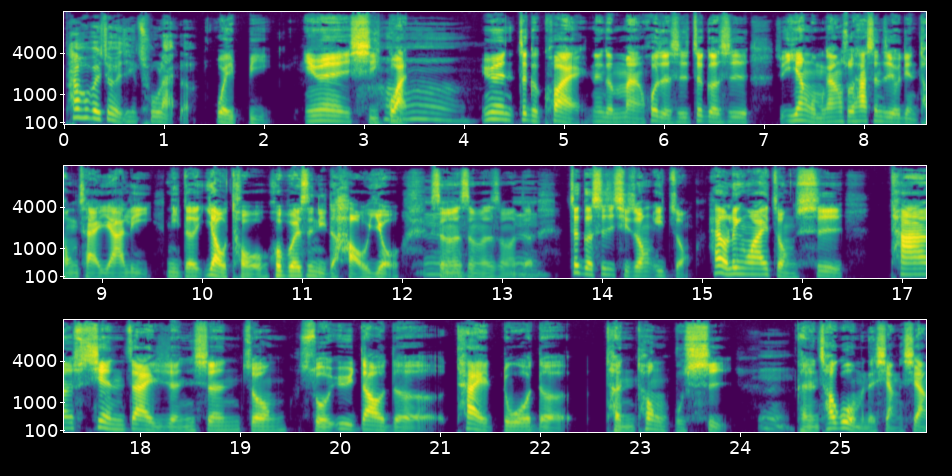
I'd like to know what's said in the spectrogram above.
他会不会就已经出来了？未必。因为习惯，因为这个快，那个慢，或者是这个是一样。我们刚刚说，他甚至有点同侪压力。你的要头会不会是你的好友？什么什么什么的，这个是其中一种。还有另外一种是，他现在人生中所遇到的太多的疼痛不适。嗯，可能超过我们的想象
